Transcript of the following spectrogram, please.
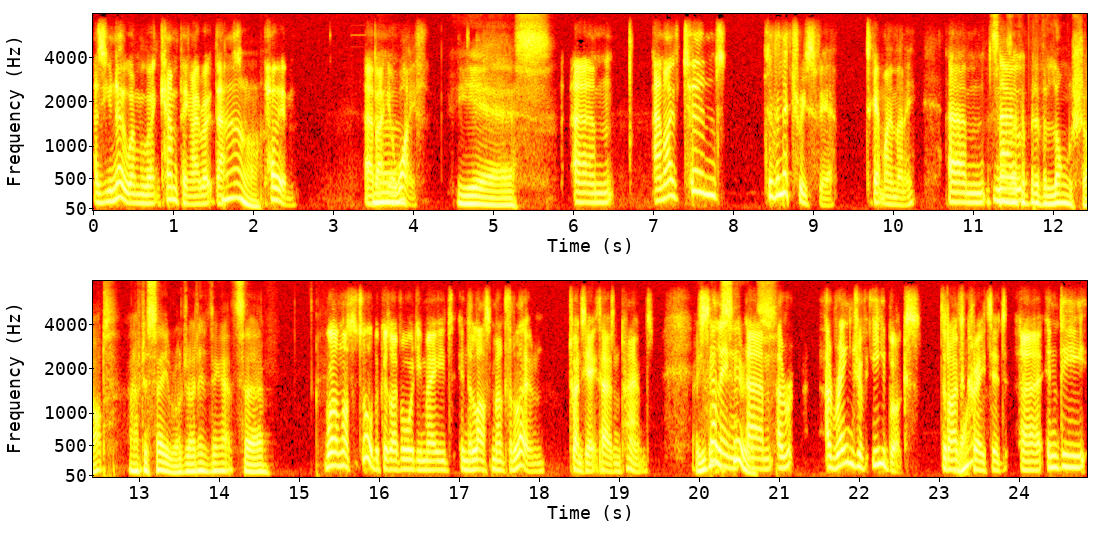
As you know, when we went camping, I wrote that oh. poem about your uh, wife. Yes. Um, and I've turned to the literary sphere to get my money. Um, sounds now, like a bit of a long shot, I have to say, Roger. I don't think that's. Uh, Well, not at all, because I've already made in the last month alone twenty-eight thousand pounds selling um, a, a, range of ebooks that I've what? created uh, in the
